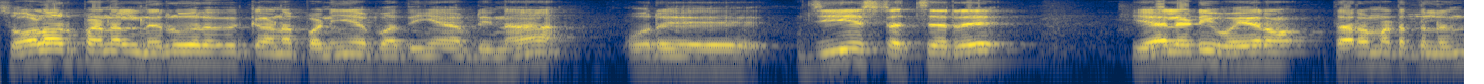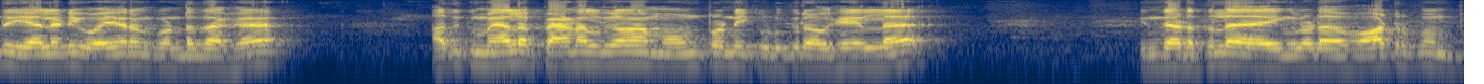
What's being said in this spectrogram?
சோலார் பேனல் நிறுவுறதுக்கான பணியை பார்த்தீங்க அப்படின்னா ஒரு ஜிஏ ஸ்ட்ரக்சரு ஏழடி உயரம் தரமட்டத்திலேருந்து ஏழடி உயரம் கொண்டதாக அதுக்கு மேலே பேனல்கள்லாம் மவுண்ட் பண்ணி கொடுக்குற வகையில் இந்த இடத்துல எங்களோட வாட்டர் பம்ப்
